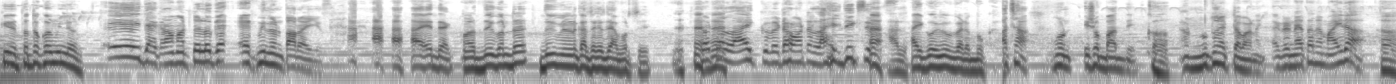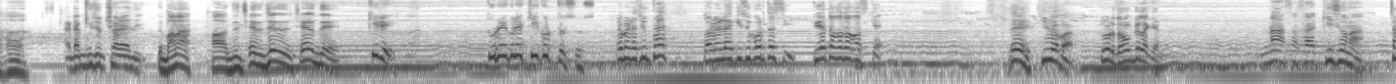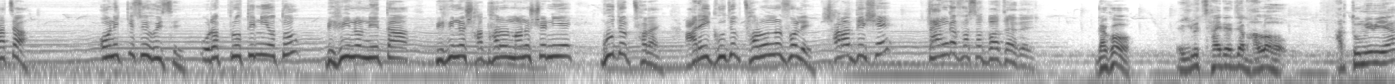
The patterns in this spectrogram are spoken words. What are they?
কি রে, তোর তো কয় মিলিয়ন এই দেখ আমারটা লোকে এক মিলিয়ন পার হয়ে গেছে। এই দেখ আমার দুই ঘণ্টা দুই মিলিয়নের কাছাকাছি যা পড়ছে। লাইক বেটা আমারটা লাইক দেখছে লাইক হইবে বেটা বুক। আচ্ছা হন এসব বাদ দে। নতুন একটা বানাই। একটা নেতা নে মাইরা হ্যাঁ হ্যাঁ। একটা গুজব ছড়াই তুই বানা। হ্যাঁ দে, ছেড়ে দে, ছেড়ে দে, ছেড়ে দে। কি রে? তোর এগুলো কি করতেছিস? এ বেটা চুপ থাক। তোর কিছু করতেছি। তুই এত কথা কসকে এই কি ব্যাপার? তোর ধমকে লাগে না চাচা কিছু না। চাচা অনেক কিছুই হয়েছে ওরা প্রতিনিয়ত বিভিন্ন নেতা, বিভিন্ন সাধারণ মানুষের নিয়ে গুজব ছড়ায়। আর এই গুজব ছড়ানোর ফলে সারা দেশে দাঙ্গা ফাসাদ বাজায় দেয়। দেখো, এগুলো ছাইরে যে ভালো হোক। আর তুমি মিয়া,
